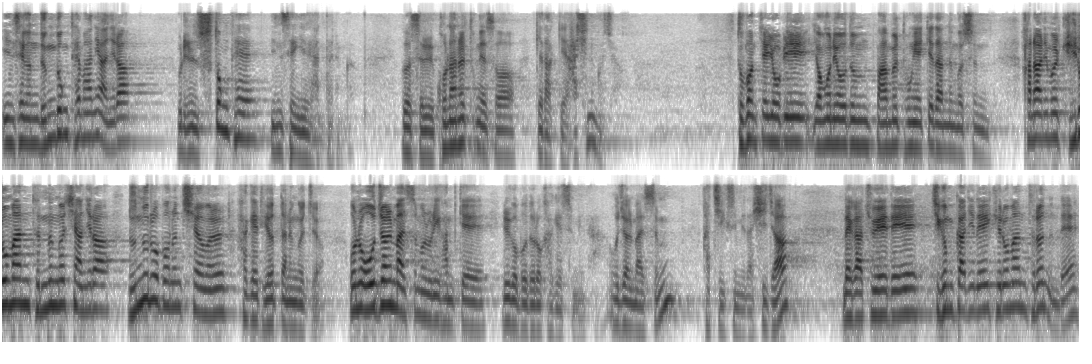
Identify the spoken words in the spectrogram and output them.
인생은 능동태만이 아니라 우리는 수동태 인생이어야 한다는 것. 그것을 고난을 통해서 깨닫게 하시는 거죠. 두 번째 욥이 영혼의 어둠 밤을 통해 깨닫는 것은 하나님을 귀로만 듣는 것이 아니라 눈으로 보는 체험을 하게 되었다는 거죠. 오늘 5절 말씀을 우리 함께 읽어보도록 하겠습니다. 5절 말씀 같이 읽습니다. 시작. 내가 주에 대해 지금까지 내 귀로만 들었는데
